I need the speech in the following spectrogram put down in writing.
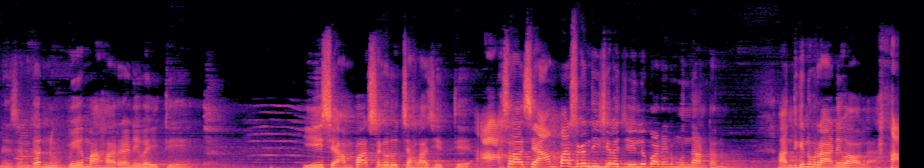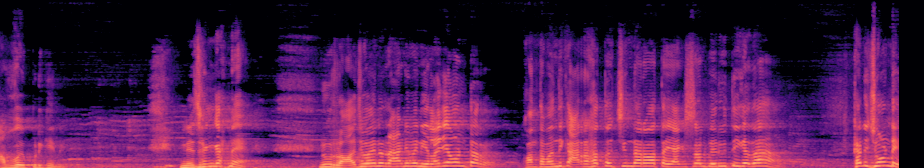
నిజంగా నువ్వే మహారాణివైతే అయితే ఈ శ్యాంపాస గారు చాలా చెప్తే అసలు ఆ శ్యాంపాస గారిని తీసేలా జైల్లో పడని ముందు అంటాను అందుకే నువ్వు రానివ్వాలి అవ్వ ఇప్పటికి నిజంగానే. నువ్వు రాజువైన రాణివైన ఇలాగే ఉంటారు. కొంతమందికి అర్హత వచ్చిన తర్వాత ఎక్స్ట్రాలు పెరుగుతాయి కదా. కానీ చూడండి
